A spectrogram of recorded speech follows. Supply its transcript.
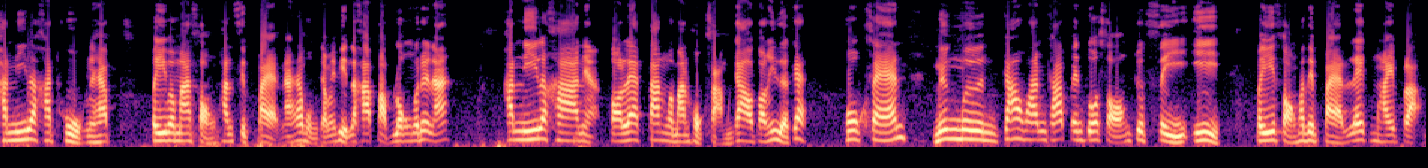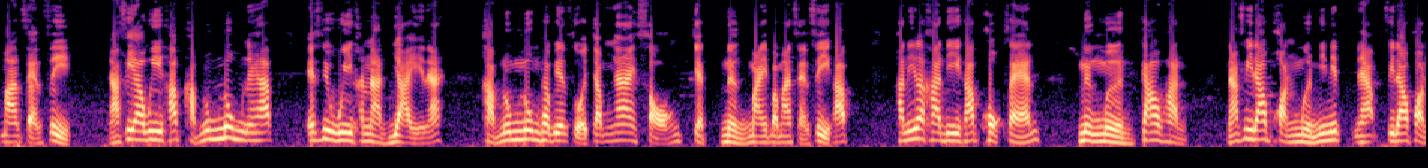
คันนี้ราคาถูกนะครับปีประมาณ 2018 นะถ้าผมจำไม่ผิดราคาปรับลงมาด้วยนะคันนี้ราคาเนี่ยตอนแรกตั้งประมาณ 639 ตอนนี้เหลือแค่ 6 1 9 0 0 0 ครับ เป็นตัว 2.4e ปี 2018 เลขไมล์ประมาณแสนสี่นะ CRV ครับ ขับนุ่มๆนะครับ SUV ขนาดใหญ่นะ ขับนุ่มๆ ทะเบียนสวยจำง่าย 271 ไมล์ประมาณแสนสี่ครับ คันนี้ราคาดีครับ 6 1 9 0 0 0นะฟรีดาวผ่อนหมื่นนิดๆนะครับฟรีดาวผ่อน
